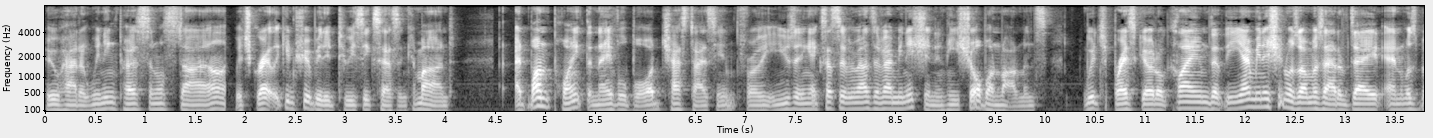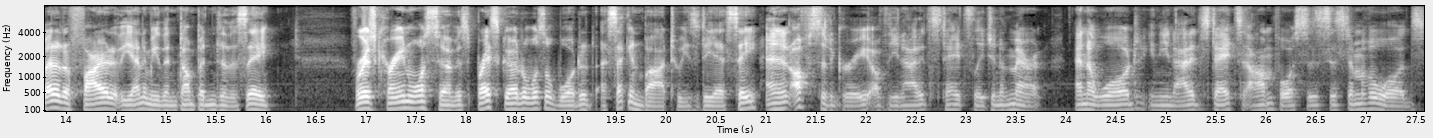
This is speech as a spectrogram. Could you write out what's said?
who had a winning personal style which greatly contributed to his success in command. At one point, the Naval Board chastised him for using excessive amounts of ammunition in his shore bombardments, which Bracegirdle claimed that the ammunition was almost out of date and was better to fire it at the enemy than dump it into the sea. For his Korean War service, Bracegirdle was awarded a second bar to his DSC and an officer degree of the United States Legion of Merit, an award in the United States Armed Forces system of awards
